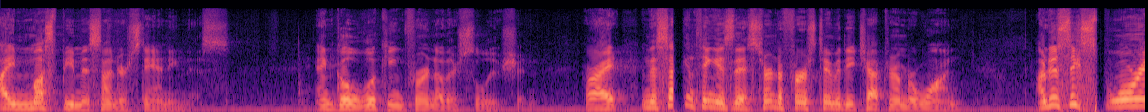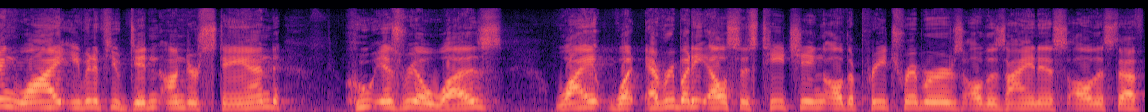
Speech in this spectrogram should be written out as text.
I must be misunderstanding this and go looking for another solution. All right? And the second thing is this turn to 1 Timothy chapter number 1. I'm just exploring why, even if you didn't understand who Israel was, why what everybody else is teaching, all the pre tribbers, all the Zionists, all this stuff,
